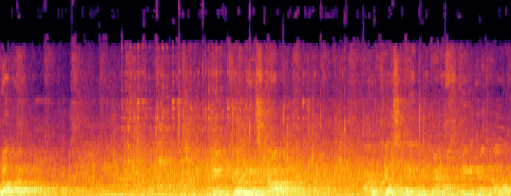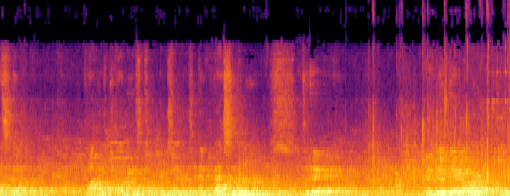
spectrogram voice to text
welcome. Uh, and joining Scott are Justin, Matthew, and Alexa, Five Counties Children's Center's ambassadors today. And there they are,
